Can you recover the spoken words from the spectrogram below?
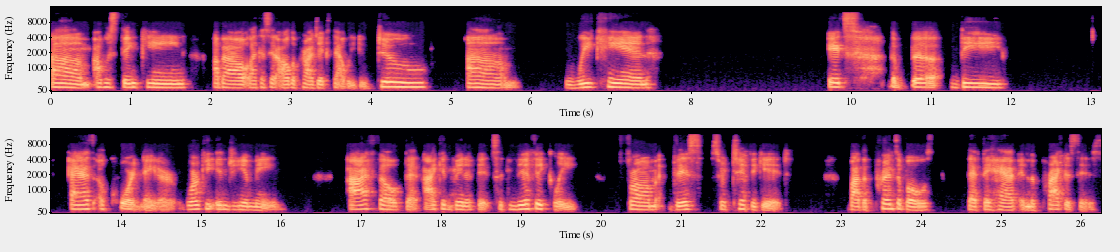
um, I was thinking about, like I said, all the projects that we do do. Um, we can. It's the the the as a coordinator working in GME, I felt that I can benefit significantly from this certificate by the principles that they have and the practices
